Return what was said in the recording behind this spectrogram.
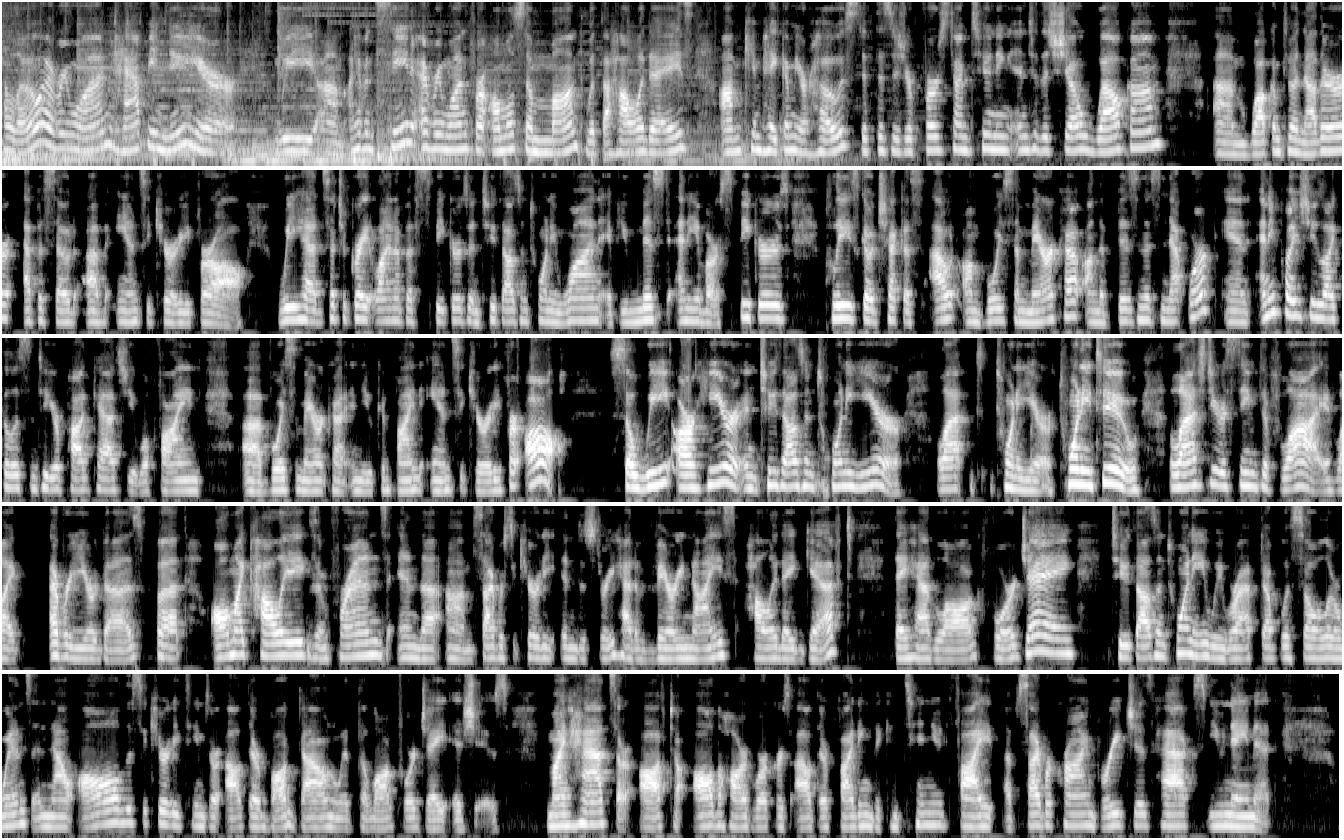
Hello, everyone. Happy New Year. We, um, I haven't seen everyone for almost a month with the holidays. I'm Kim Hakem, your host. If this is your first time tuning into the show, welcome. Um, welcome to another episode of And Security for All. We had such a great lineup of speakers in 2021. If you missed any of our speakers, please go check us out on VoiceAmerica on the Business Network. And any place you like to listen to your podcast, you will find uh, VoiceAmerica and you can find And Security for All. So we are here in 2020 year, 20 year, 22. Last year seemed to fly like every year does, but all my colleagues and friends in the um, cybersecurity industry had a very nice holiday gift. They had Log4j 2020. We wrapped up with SolarWinds, and now all the security teams are out there bogged down with the Log4j issues. My hats are off to all the hard workers out there fighting the continued fight of cybercrime, breaches, hacks, you name it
